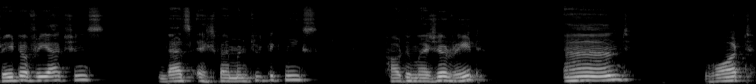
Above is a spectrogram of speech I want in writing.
rate of reactions, that's experimental techniques, how to measure rate, and what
